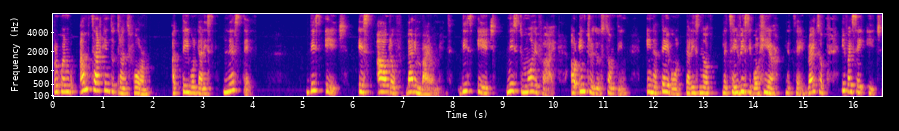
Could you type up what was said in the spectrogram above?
But when I'm talking to transform a table that is nested, this each is out of that environment. This each needs to modify or introduce something in a table that is not, let's say, visible here, let's say, right? So if I say each,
